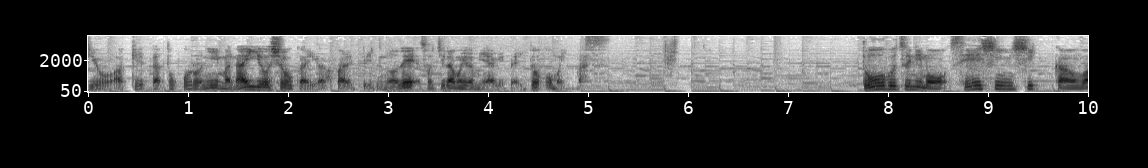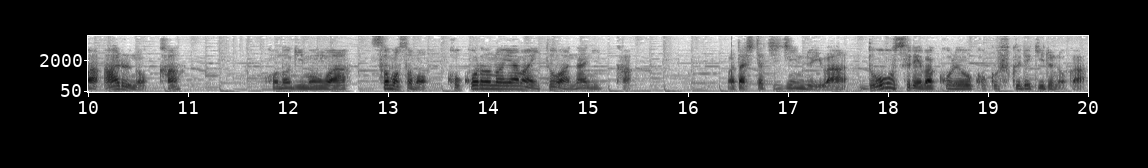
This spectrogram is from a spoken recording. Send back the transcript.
紙を開けたところに、まあ、内容紹介が書かれているので、そちらも読み上げたいと思います。動物にも精神疾患はあるのか？この疑問は、そもそも心の病とは何か私たち人類はどうすればこれを克服できるのか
